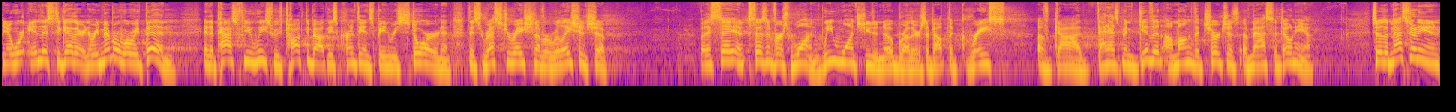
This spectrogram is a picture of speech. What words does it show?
You know, we're in this together. And remember where we've been. In the past few weeks, we've talked about these Corinthians being restored and this restoration of a relationship. But it, say, it says in verse one, we want you to know, brothers, about the grace of God that has been given among the churches of Macedonia. So the Macedonian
